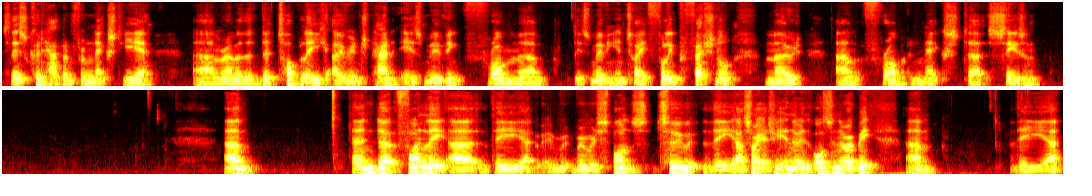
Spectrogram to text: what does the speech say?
So this could happen from next year. Uh, remember that the top league over in Japan is moving from um, is moving into a fully professional mode um, from next uh, season. Um, and uh, finally, uh, the uh, in response to the uh, sorry, actually, in the, also in the rugby, um, the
